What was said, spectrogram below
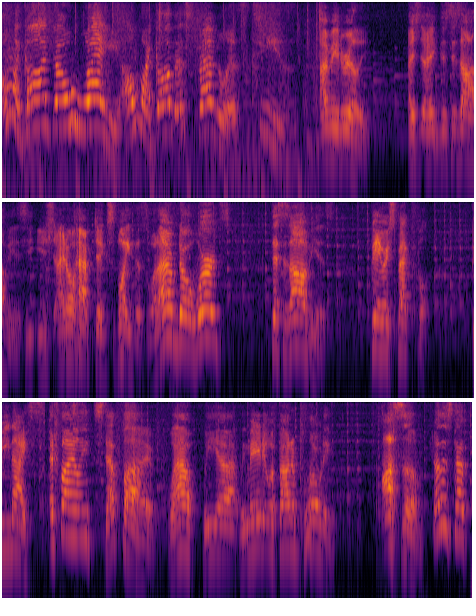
Oh my god, no way! Oh my god, that's fabulous! Jeez. I mean, really. I, I, this is obvious. You, you I don't have to explain this one. I have no words. This is obvious. Be respectful. Be nice. And finally, step five. Wow, we uh, we made it without imploding. Awesome. Another step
